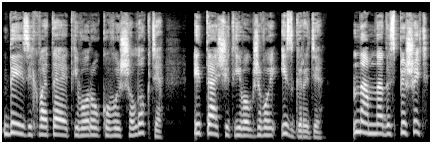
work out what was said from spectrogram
Дейзи хватает его руку выше локтя и тащит его к живой изгороди. Нам надо спешить.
